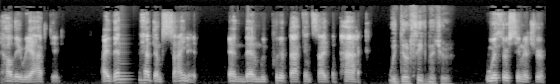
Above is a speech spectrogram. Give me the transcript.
how they reacted. I then had them sign it, and then we put it back inside the pack with their signature. With their signature,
